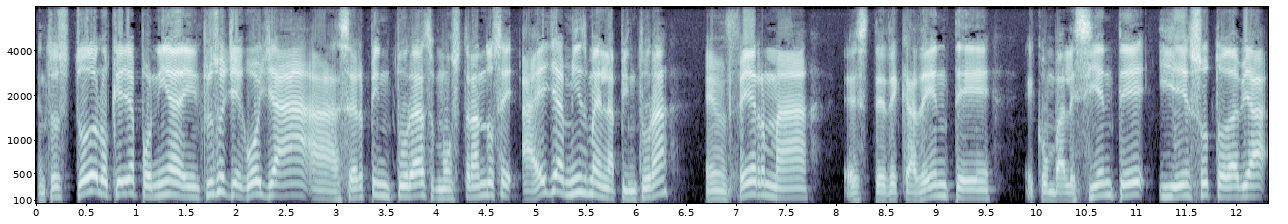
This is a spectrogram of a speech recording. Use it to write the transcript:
Entonces todo lo que ella ponía, incluso llegó ya a hacer pinturas mostrándose a ella misma en la pintura enferma, este, decadente, eh, convaleciente, y eso todavía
